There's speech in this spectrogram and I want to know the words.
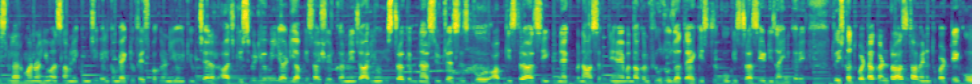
बसमीम अल्लाम जी, welcome back to Facebook and YouTube channel. आज की इस वीडियो में ये आइडिया आपके साथ शेयर करने जा रही हूँ। इस तरह के बनारसी ड्रेसेस को आप किस तरह से नेक बना सकते हैं, बंदा कंफ्यूज हो जाता है कि इस तरह को किस तरह से डिज़ाइन करें। तो इसका दुपट्टा कंट्रास्ट था। मैंने दुपट्टे को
